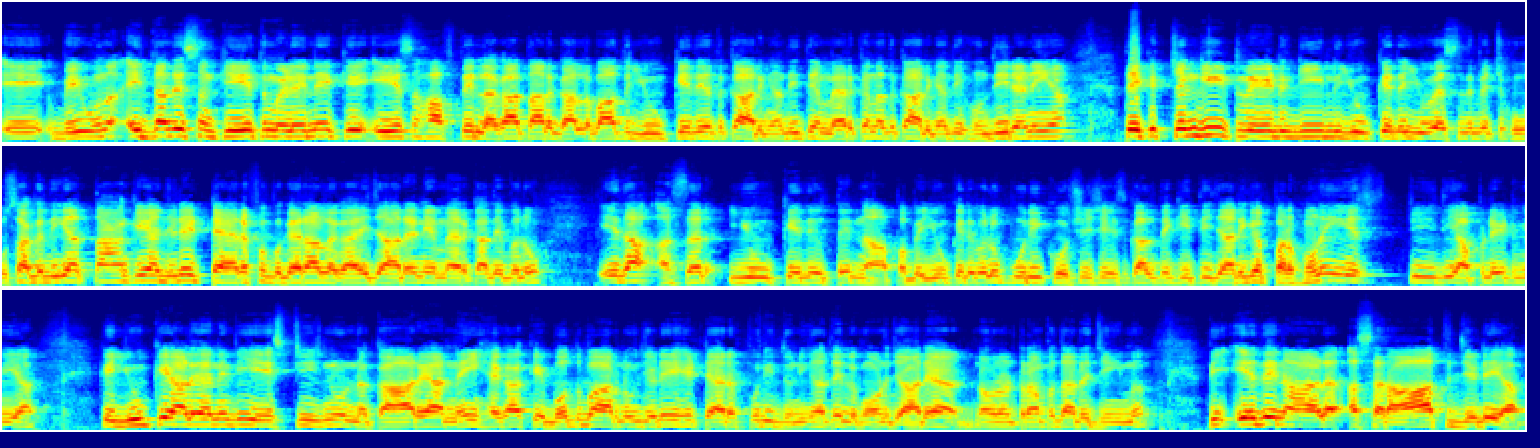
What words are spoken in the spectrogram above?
ਇਹ, ਵੀ ਉਹਨਾਂ ਇਦਾਂ ਦੇ ਸੰਕੇਤ ਮਿਲੇ ਨੇ ਕਿ ਇਸ ਹਫ਼ਤੇ ਲਗਾਤਾਰ ਗੱਲਬਾਤ ਯੂਕੇ ਦੇ ਅਧਿਕਾਰੀਆਂ ਦੀ ਤੇ ਅਮਰੀਕਨ ਅਧਿਕਾਰੀਆਂ ਦੀ ਹੁੰਦੀ ਰਹਿਣੀ ਆ ਤੇ ਇੱਕ ਚੰਗੀ ਟ੍ਰੇਡ ਡੀਲ ਯੂਕੇ ਤੇ ਯੂਐਸ ਦੇ ਵਿੱਚ ਹੋ ਸਕਦੀ ਆ, ਤਾਂ ਕਿ ਆ ਜਿਹੜੇ ਟੈਰਿਫ ਵਗੈਰਾ ਲਗਾਏ ਜਾ ਰਹੇ ਨੇ ਅਮਰੀਕਾ ਦੇ ਵੱਲੋਂ ਇਹਦਾ ਅਸਰ ਯੂਕੇ ਦੇ ਉੱਤੇ ਨਾ ਪਵੇ। ਯੂਕੇ ਦੇ ਵੱਲੋਂ ਪੂਰੀ ਕੋਸ਼ਿਸ਼ ਇਸ ਗੱਲ ਤੇ ਕੀਤੀ ਜਾ ਰਹੀ ਹੈ ਪਰ ਹੁਣੇ ਇਸ ਚੀਜ਼ ਦੀ ਅਪਡੇਟ ਵੀ ਆ ਕਿ ਯੂਕੇ ਵਾਲਿਆਂ ਨੇ ਵੀ ਇਸ ਚੀਜ਼ ਨੂੰ ਨਕਾਰਿਆ ਨਹੀਂ ਹੈਗਾ ਕਿ ਬੁੱਧਵਾਰ ਨੂੰ ਜਿਹੜੇ ਇਹ ਟੈਰਿਫ ਪੂਰੀ ਦੁਨੀਆ ਤੇ ਲਗਾਉਣ ਜਾ ਰਿਹਾ ਡੋਨਲਡ ਟਰੰਪ ਦਾ ਰਜੀਮ, ਵੀ ਇਹਦੇ ਨਾਲ ਅਸਰਾਤ ਜਿਹੜੇ ਆ,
